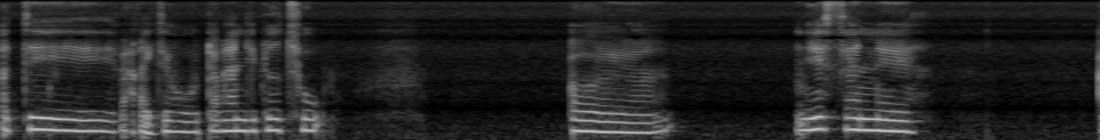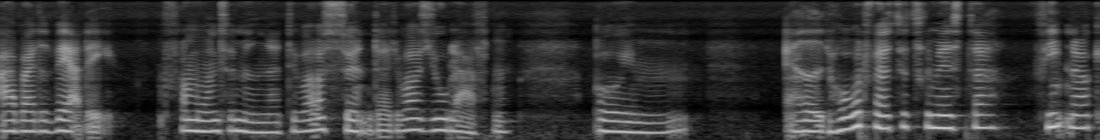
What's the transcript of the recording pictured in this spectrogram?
Og det var rigtig hårdt. Der var han lige blevet to. Og øh, Nis, han øh, arbejdede hver dag fra morgen til midnat. Det var også søndag, det var også juleaften. Og øh, jeg havde et hårdt første trimester, fint nok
